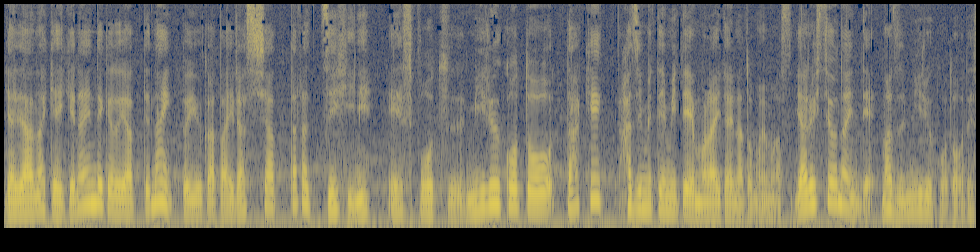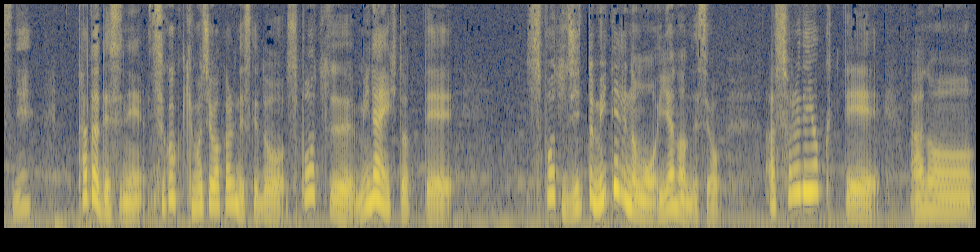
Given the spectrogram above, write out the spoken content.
やらなきゃいけないんだけどやってないという方いらっしゃったら是非ねスポーツ見ることだけ始めてみてもらいたいなと思います。やる必要ないんでまず見ることですね。ただですねすごく気持ちわかるんですけどスポーツ見ない人ってスポーツじっと見てるのも嫌なんですよ。あそれでよくてあの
